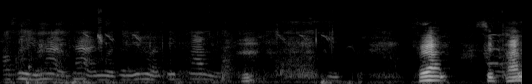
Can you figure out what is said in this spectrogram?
เอาซื้ออยู่ห้าค่ะหน่วยตัวนี้หน่วยสิบพันเพื่อนสิบพัน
